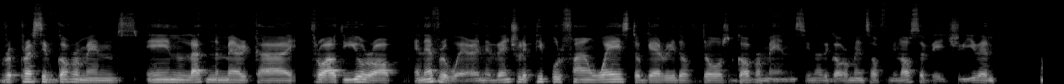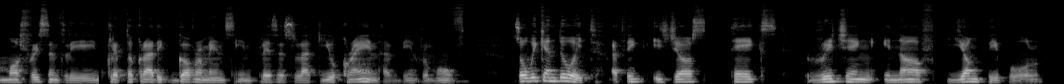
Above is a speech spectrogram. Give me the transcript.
repressive governments in Latin America, throughout Europe, and everywhere. And eventually, people found ways to get rid of those governments, you know, the governments of Milosevic, even most recently, kleptocratic governments in places like Ukraine have been removed. So we can do it. I think it just takes reaching enough young people,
